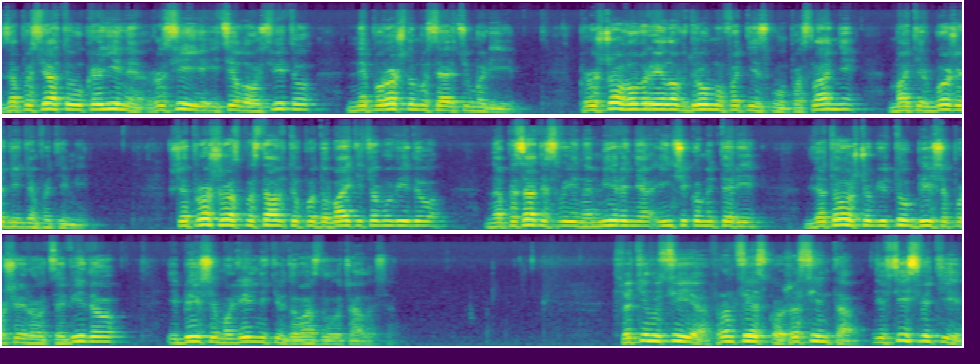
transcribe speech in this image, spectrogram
за посвяту України, Росії і цілого світу непорочному серцю Марії, про що говорила в другому Фатінському посланні Матір Божа дітям Фатімі. Ще прошу вас поставити вподобайки цьому відео, написати свої намірення, інші коментарі, для того, щоб YouTube більше поширював це відео і більше молільників до вас долучалося. Святі Лусія, Франциско, Жасінта і всі святі,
